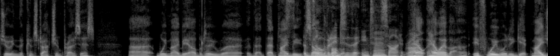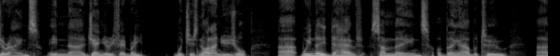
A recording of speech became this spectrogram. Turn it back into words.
during the construction process, uh, we may be able to, uh, that, that may Just be solve the it problem. into the into the site, right? How, however, if we were to get major rains in uh, January, February, which is not unusual, uh, we need to have some means of being able to uh,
